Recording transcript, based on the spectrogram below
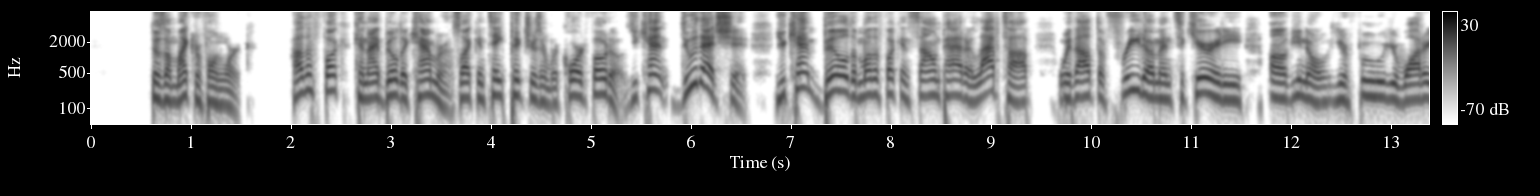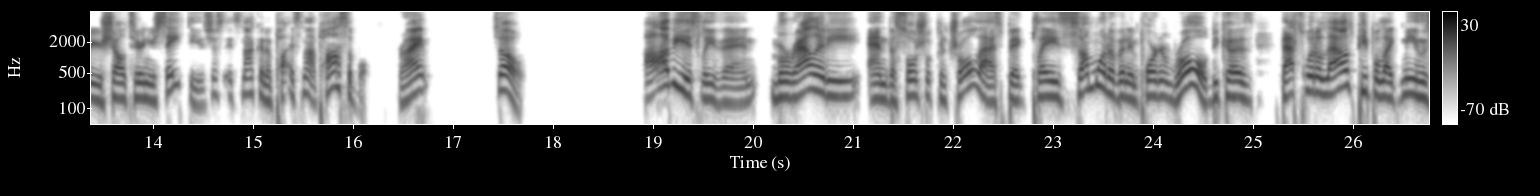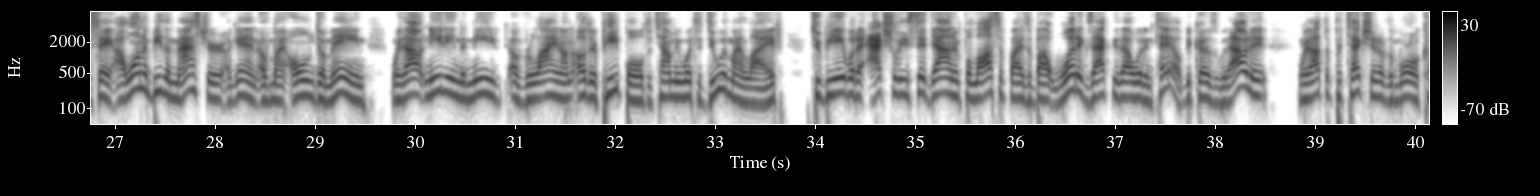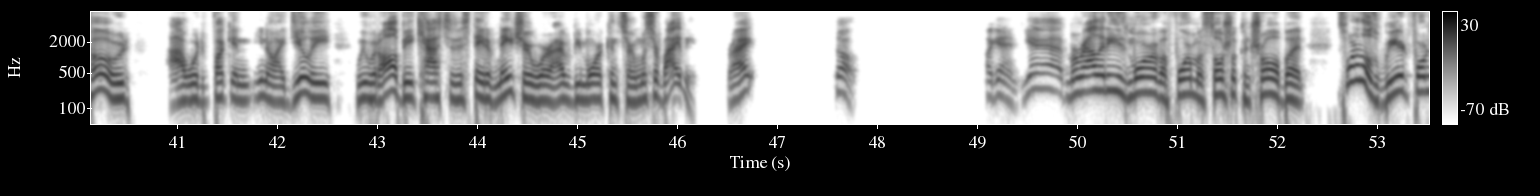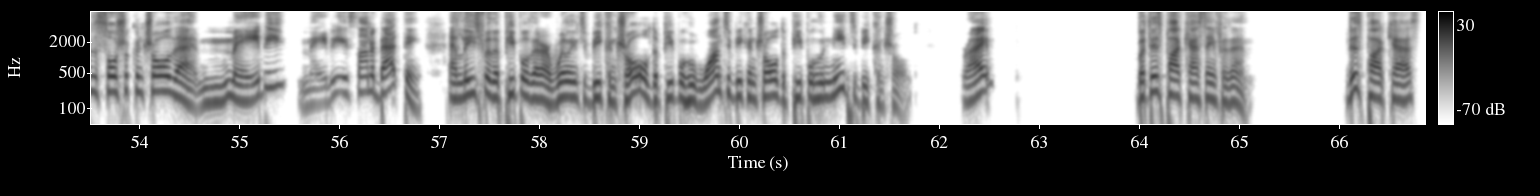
does a microphone work? How the fuck can I build a camera so I can take pictures and record photos? You can't do that shit. You can't build a motherfucking sound pad or laptop without the freedom and security of, you know, your food, your water, your shelter, and your safety. It's just, it's not going to, it's not possible, right? So obviously then morality and the social control aspect plays somewhat of an important role because that's what allows people like me who say i want to be the master again of my own domain without needing the need of relying on other people to tell me what to do with my life to be able to actually sit down and philosophize about what exactly that would entail because without it without the protection of the moral code i would fucking you know ideally we would all be cast to the state of nature where i would be more concerned with surviving right? So, again, yeah, morality is more of a form of social control, but it's one of those weird forms of social control that maybe, maybe it's not a bad thing, at least for the people that are willing to be controlled, the people who want to be controlled, the people who need to be controlled, right? But this podcast ain't for them. This podcast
